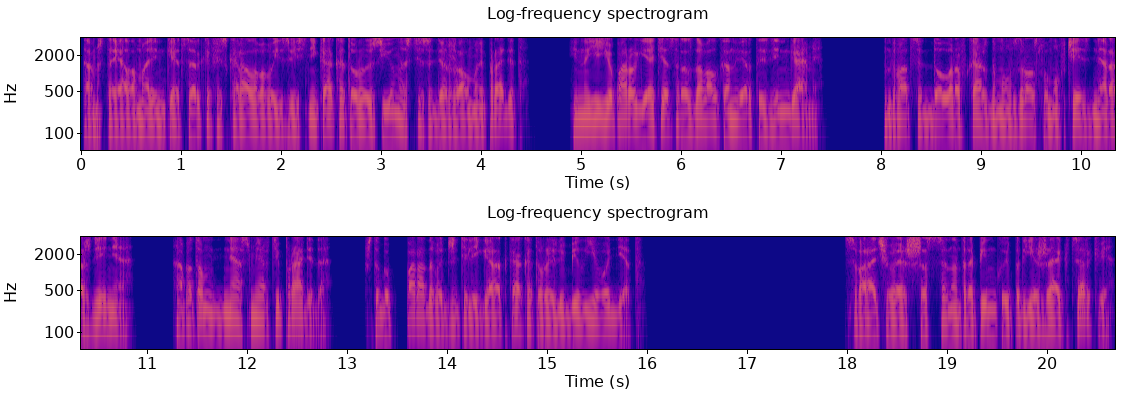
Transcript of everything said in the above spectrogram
Там стояла маленькая церковь из кораллового известняка, которую с юности содержал мой прадед, и на ее пороге отец раздавал конверты с деньгами. 20 долларов каждому взрослому в честь дня рождения, а потом дня смерти прадеда, чтобы порадовать жителей городка, который любил его дед. Сворачивая с шоссе на тропинку и подъезжая к церкви,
